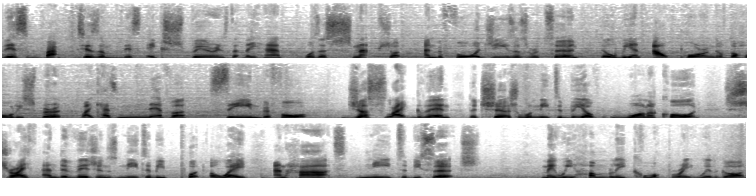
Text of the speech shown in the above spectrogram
This baptism, this experience that they had, was a snapshot. And before Jesus' return, there will be an outpouring of the Holy Spirit like has never seen before. Just like then, the church will need to be of one accord. Strife and divisions need to be put away, and hearts need to be searched. May we humbly cooperate with God,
